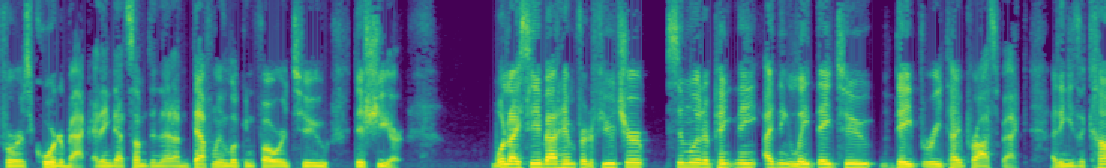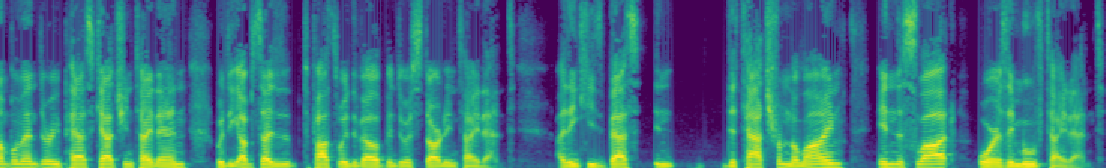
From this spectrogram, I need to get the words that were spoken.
for his quarterback. I think that's something that I'm definitely looking forward to this year. What I see about him for the future, similar to Pinkney, I think late day two, day three type prospect. I think he's a complementary pass catching tight end with the upside to possibly develop into a starting tight end. I think he's best in detached from the line in the slot or as a move tight end.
